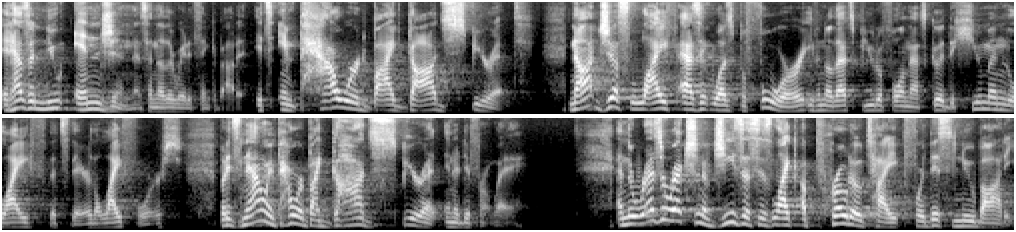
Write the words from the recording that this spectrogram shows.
It has a new engine, that's another way to think about it. It's empowered by God's Spirit. Not just life as it was before, even though that's beautiful and that's good, the human life that's there, the life force, but it's now empowered by God's Spirit in a different way. And the resurrection of Jesus is like a prototype for this new body.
